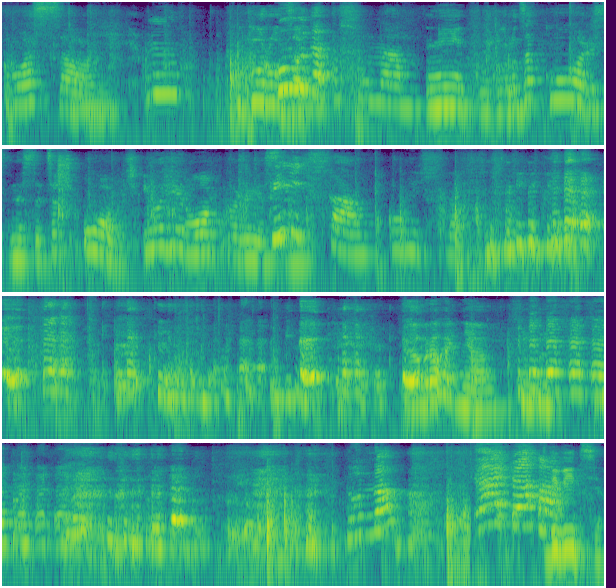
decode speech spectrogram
Круасан. Кукурудза. Кусунам? Ні, кукурудза користь несе, це ж овоч. І огірок корисний. Піца корисна. Доброго дня. Дивіться,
